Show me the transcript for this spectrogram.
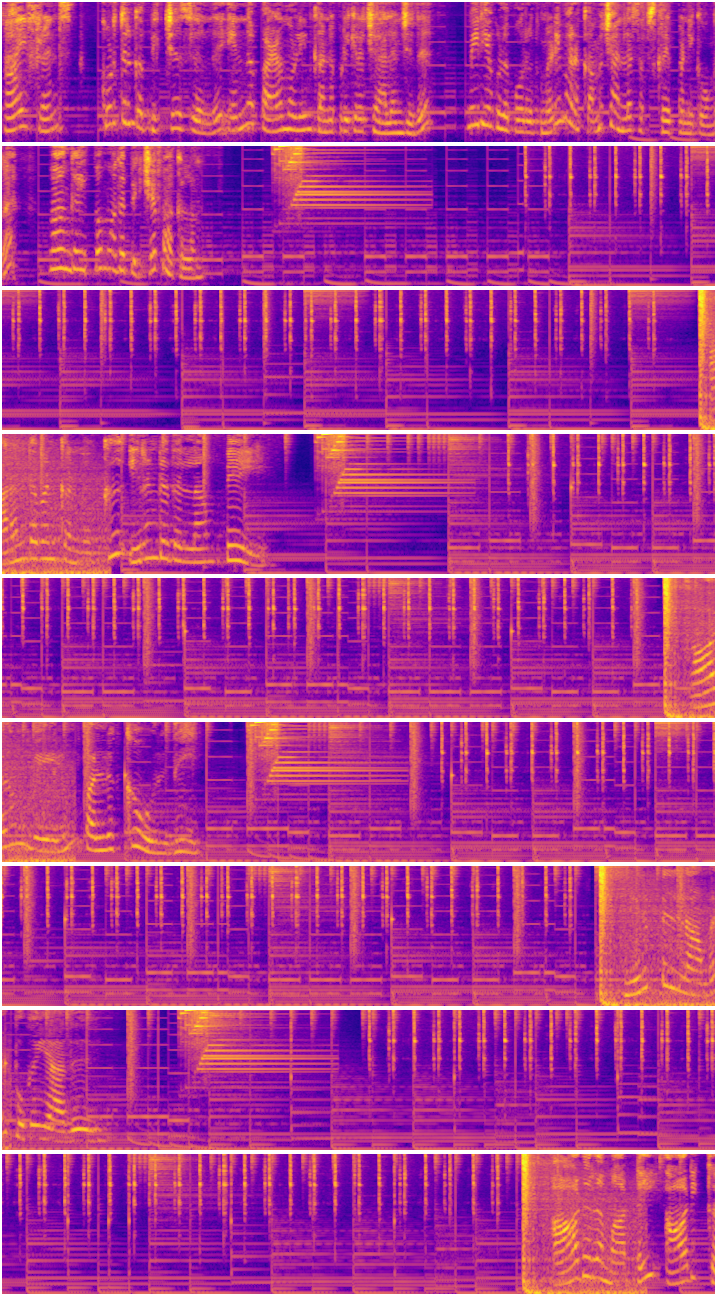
Hi friends கொடுத்துருக்க பிக்சர்ஸ்ல இருந்து என்ன பழமொழின்னு கண்டுபிடிக்கிற சேலஞ்ச் இது? வீடியோக்குள்ள போறதுக்கு முன்னாடி மறக்காம சேனலை சப்ஸ்கிரைப் பண்ணிக்கோங்க. வாங்க இப்போ முத பிக்சர் பார்க்கலாம். அரண்டவன் கண்ணுக்கு இருண்டதெல்லாம் பேய். ஆளும் பல்லுக்கு உறுதி. நெருப்பில்லாமல் புகையாது. ஆடுற மாட்டை ஆடிக்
